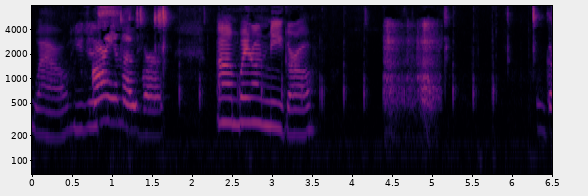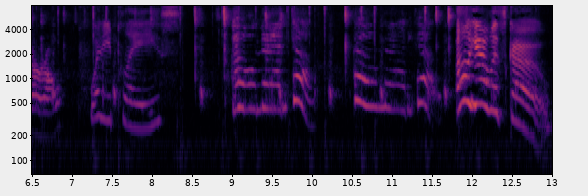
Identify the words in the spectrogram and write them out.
Wow, you just. I am over. Um, wait on me, girl. Girl. Pretty please. Go, Maddie, go. Go, Maddie, go. Oh yeah, let's go.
